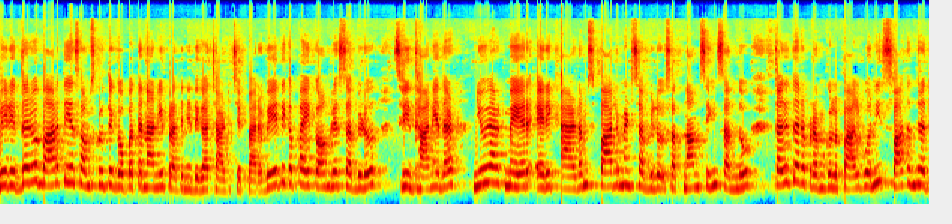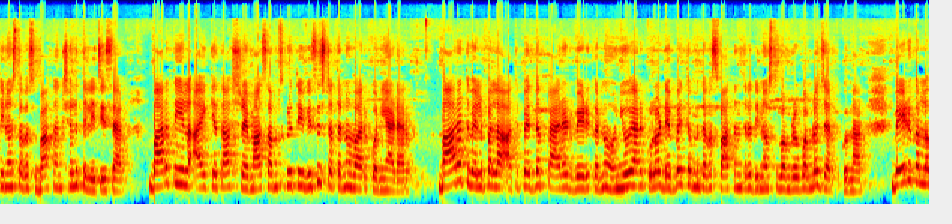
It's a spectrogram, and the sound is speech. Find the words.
వీరిద్దరూ భారతీయ సంస్కృతి గొప్పతనాన్ని ప్రతినిధిగా చాటి చెప్పారు. వేదికపై కాంగ్రెస్ సభ్యుడు Shri Thanedar New York mayor Eric Adams parliament సభ్యులు సత్నాం సింగ్ సంధు తదితర ప్రముఖులు పాల్గొని స్వాతంత్ర దినోత్సవ శుభాకాంక్షలు తెలియజేశారు. భారతీయుల ఐక్యత శ్రమ సంస్కృతి విశిష్టతను వారు కొనియాడారు. భారత్ వెలుపల అతిపెద్ద ప్యారెడ్ వేడుకను న్యూయార్క్లో డెబ్బై తొమ్మిదవ స్వాతంత్ర దినోత్సవం రూపంలో జరుపుకున్నారు. వేడుకల్లో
